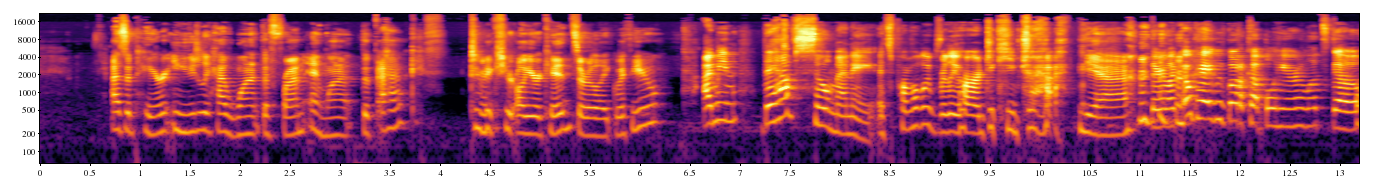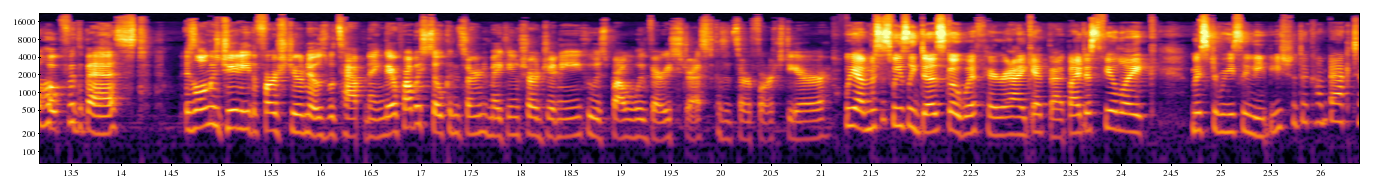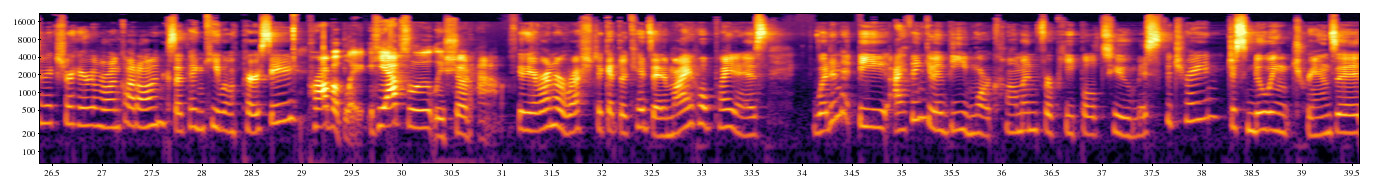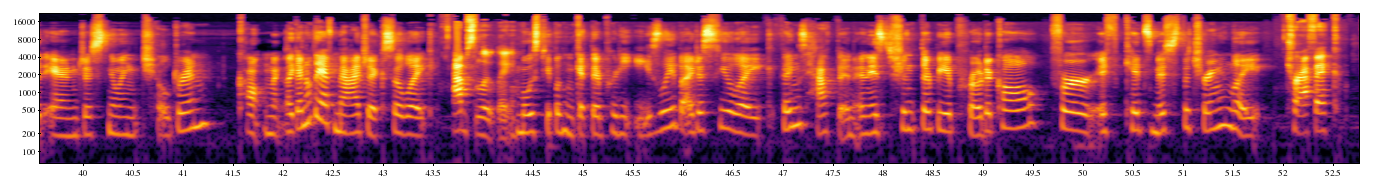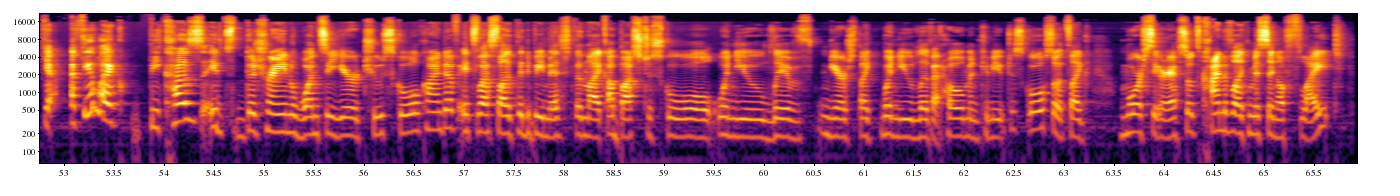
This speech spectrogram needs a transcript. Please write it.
as a parent, you usually have one at the front and one at the back to make sure all your kids are like with you. I mean, they have so many. It's probably really hard to keep track. Yeah. They're like, okay, we've got a couple here. Let's go. Hope for the best. As long as Ginny, the first year, knows what's happening. They're probably so concerned making sure Ginny, who is probably very stressed because it's her first year. well, yeah. Mrs. Weasley does go with her, and I get that, but I just feel like Mr. Weasley maybe should have come back to make sure Harry and Ron got on because I think he went with Percy. Probably. He absolutely should have. they run a rush to get their kids in. And my whole point is, wouldn't it be? I think it would be more common for people to miss the train, just knowing transit and just knowing children. Like I know they have magic, so like Absolutely. most people can get there pretty easily. But I just feel like things happen, and is shouldn't there be a protocol for if kids miss the train? Like traffic. Yeah, I feel like because it's the train once a year to school, kind of, it's less likely to be missed than like a bus to school when you live near, like when you live at home and commute to school. So it's like more serious. So it's kind of like missing a flight.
